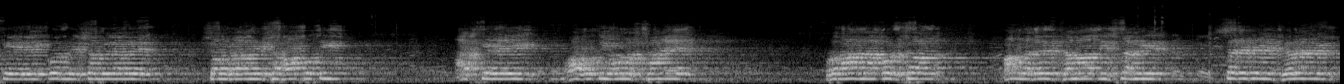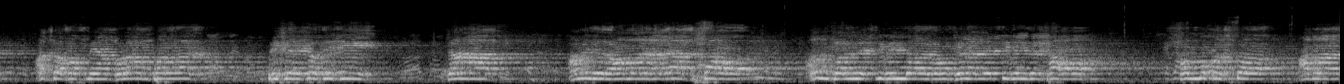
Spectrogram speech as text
আজকে এই কর্মী সম্মেলনের সংগ্রামী সভাপতি, আজকে এই মহতি অনুষ্ঠানের প্রধান আকর্ষণ বাংলাদেশ জামাত ইসলামীর সেক্রেটারি জেনারেল অধ্যাপক মিয়া গোলাম পরওয়ার বিশেষ অতিথি জনাব হামিদুর রহমান আজাদ সহ অঞ্চল নেতৃবৃন্দ এবং জেলা নেতৃবৃন্দ সহ সম্মুখস্থ আমার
